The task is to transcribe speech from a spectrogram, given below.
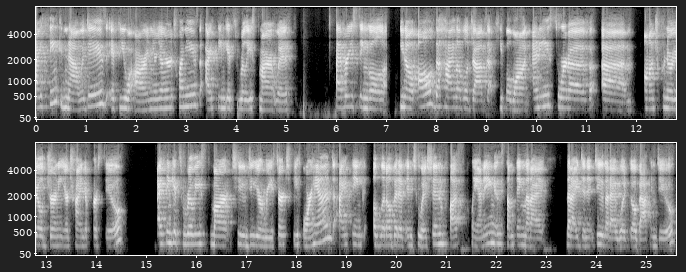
I think nowadays, if you are in your younger 20s, I think it's really smart with every single, you know, all of the high level jobs that people want, any sort of um, entrepreneurial journey you're trying to pursue I think it's really smart to do your research beforehand. I think a little bit of intuition plus planning is something that I that I didn't do that I would go back and do.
